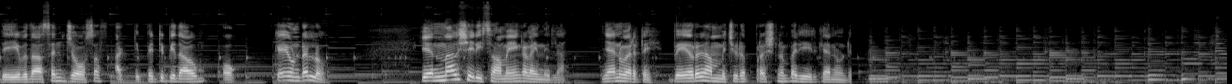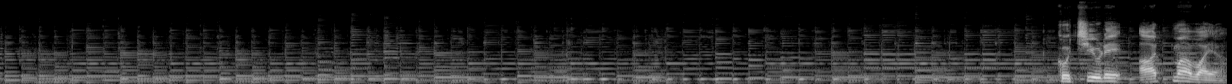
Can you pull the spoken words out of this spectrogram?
ദേവദാസൻ ജോസഫ് അട്ടിപ്പറ്റി പിതാവും ഒക്കെ ഉണ്ടല്ലോ. എന്നാൽ ശരി സമയം കളയുന്നില്ല. ഞാൻ വരട്ടെ. വേറൊരു അമ്മച്ചിയുടെ പ്രശ്നം പരിഹരിക്കാനുണ്ട്. കൊച്ചിയുടെ ആത്മാവായ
